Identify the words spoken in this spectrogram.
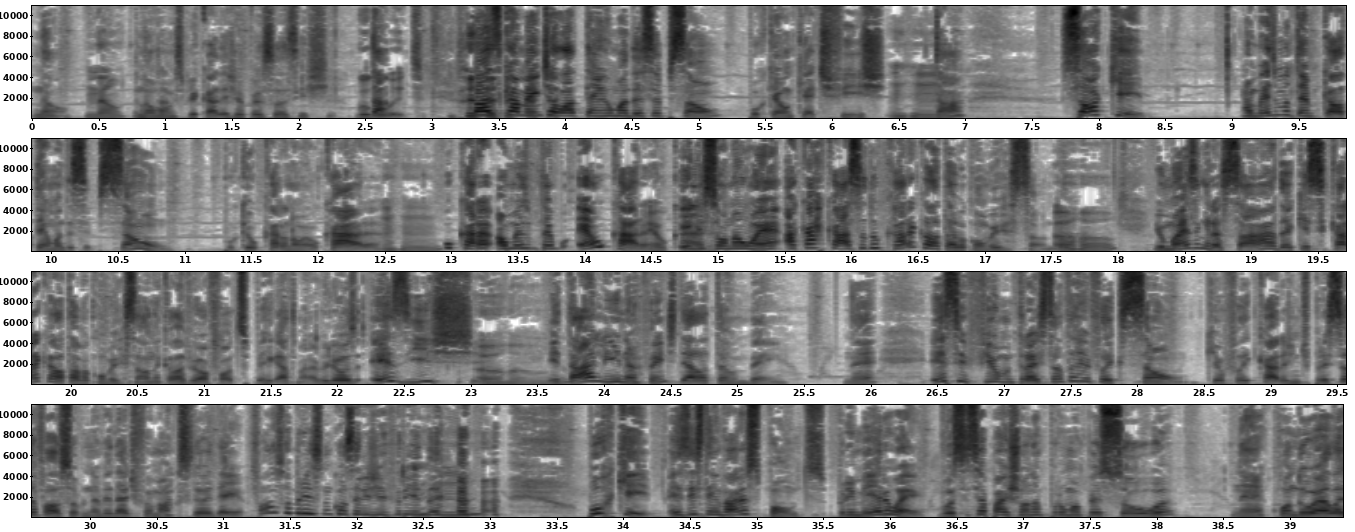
Não. Não? Então Não tá. vamos explicar, deixa a pessoa assistir. Google Tá. it. Basicamente, ela tem uma decepção, porque é um catfish, Uhum. tá? Só que, ao mesmo tempo que ela tem uma decepção, porque o cara não é o cara, o cara, ao mesmo tempo, é o cara. Uhum. É o cara. Ele só não é a carcaça do cara que ela tava conversando. Aham. E o mais engraçado é que esse cara que ela tava conversando, que ela viu a foto do super gato maravilhoso, existe. Aham. E tá ali na frente dela também. Né? Esse filme traz tanta reflexão que eu falei, cara, a gente precisa falar sobre. Na verdade, foi o Marcos que deu a ideia. Fala sobre isso no Conselho de Frida. Uhum. Por quê? Existem vários pontos. Primeiro é, você se apaixona por uma pessoa, né, quando ela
